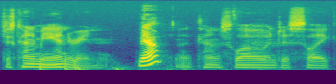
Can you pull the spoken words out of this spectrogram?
just kind of meandering, Yeah. like, kind of slow and just like,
